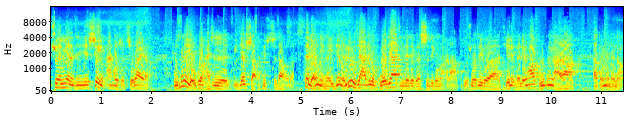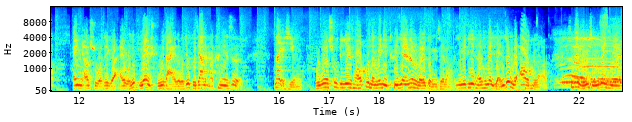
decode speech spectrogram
专业的这些摄影爱好者之外啊。普通的游客还是比较少去知道的。在辽宁啊，已经有六家这个国家级的这个湿地公园了，比如说这个铁岭的莲花湖公园啊啊等等等等。哎，你要说这个，哎，我就不愿意出去待着，我就搁家里面看电视，那也行。不过树第一潮不能给你推荐任何的东西了，因为第一潮现在严重的 out 了。现在流行这些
